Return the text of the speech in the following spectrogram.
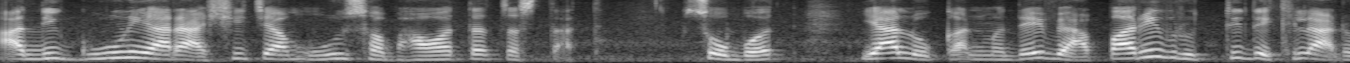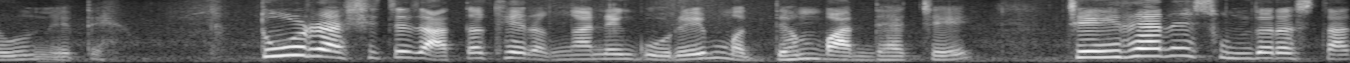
आदी गुण या राशीच्या मूळ स्वभावातच असतात. सोबत या लोकांमध्ये व्यापारी वृत्ती देखील आढळून येते. तूळ राशीचे जातक हे रंगाने गोरे मध्यम बांध्याचे चेहऱ्याने सुंदर असतात.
